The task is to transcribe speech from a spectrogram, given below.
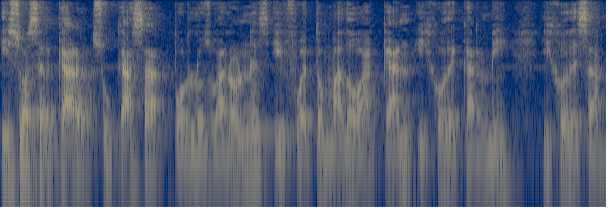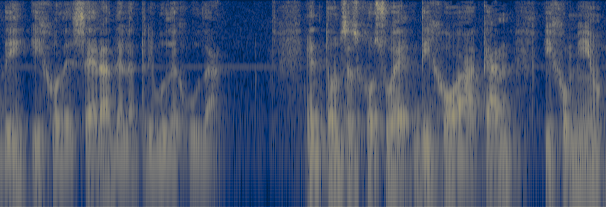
Hizo acercar su casa por los varones y fue tomado Acán, hijo de Carmí, hijo de Sabdí, hijo de Sera, de la tribu de Judá. Entonces Josué dijo a Acán, Hijo mío,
